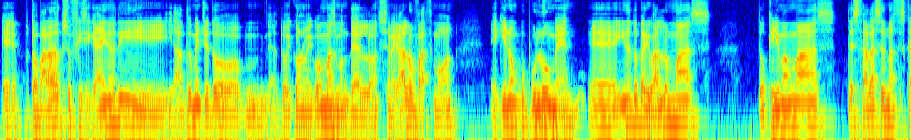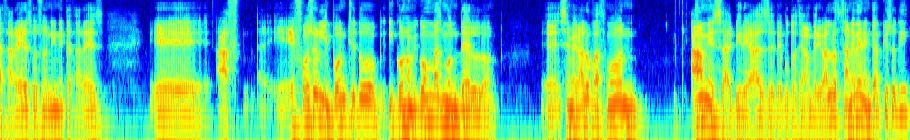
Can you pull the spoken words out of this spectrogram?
Ε, το παράδοξο φυσικά είναι ότι αν δούμε και το, το οικονομικό μας μοντέλο σε μεγάλο βαθμό, εκείνο που πουλούμε ε, είναι το περιβάλλον μας, το κλίμα μας, τις θάλασσες μας, τις καθαρές, όσο είναι καθαρές. Ε, εφόσον λοιπόν και το οικονομικό μας μοντέλο ε, σε μεγάλο βαθμό άμεσα επηρεάζεται από το θέμα περιβάλλον, θα ανέβαινε κάποιος ότι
